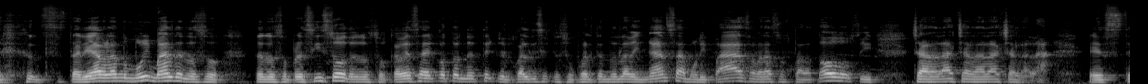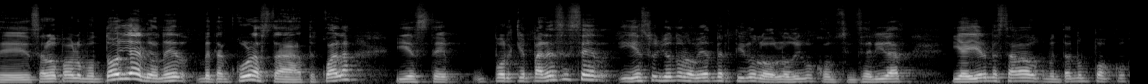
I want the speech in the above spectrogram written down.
estaría hablando muy mal de nuestro, de nuestro preciso, de nuestro cabeza de cotonete, el cual dice que su fuerte no es la venganza, amor y paz, abrazos para todos y chalala, chalala, chalala. Este, saludo Pablo Montoya, Leonel Betancur hasta Tecuala. Y este, porque parece ser, y eso yo no lo había advertido, lo, lo digo con sinceridad, y ayer me estaba documentando un poco,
